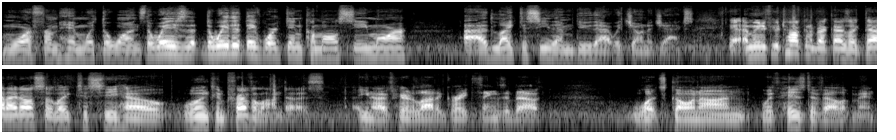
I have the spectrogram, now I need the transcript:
more from him with the ones. The ways that the way that they've worked in Kamal Seymour, I'd like to see them do that with Jonah Jackson. Yeah, I mean, if you're talking about guys like that, I'd also like to see how Willington Previlon does. You know, I've heard a lot of great things about what's going on with his development.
